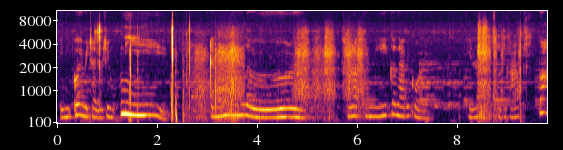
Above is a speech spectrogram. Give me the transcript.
ไอ้นี่เอ้ยไม่ใช่ไม่ใช่นี่อันนี้เลยสำหรับคลิปนี้ก็ลาไปก่อนเห็นแล้วสวัสดีครับบา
